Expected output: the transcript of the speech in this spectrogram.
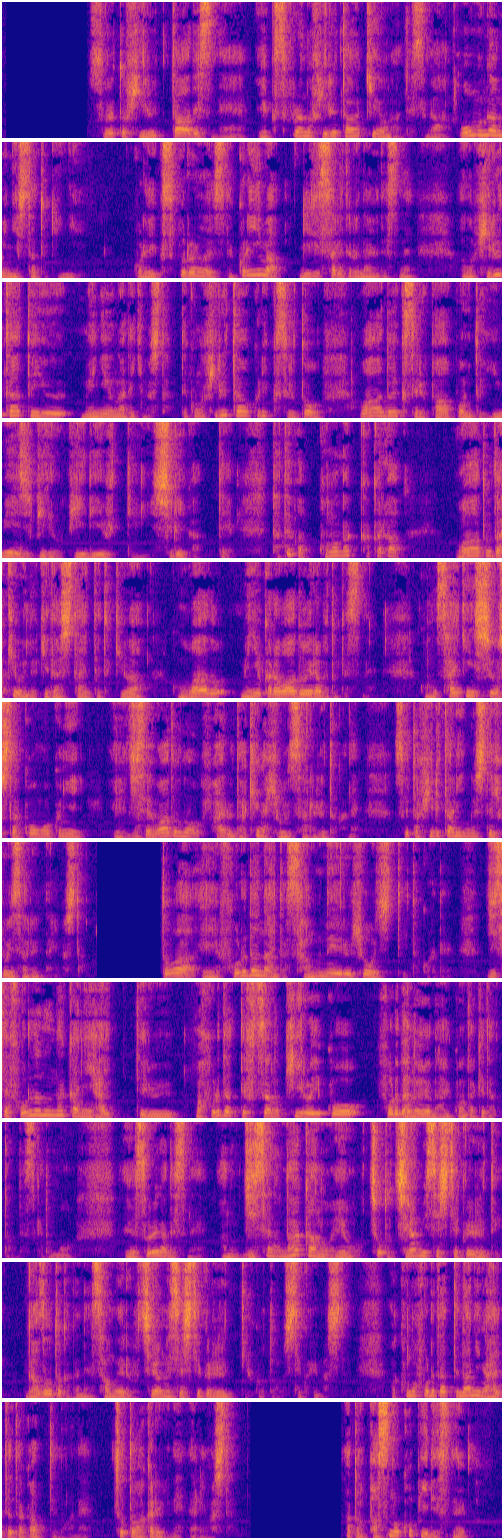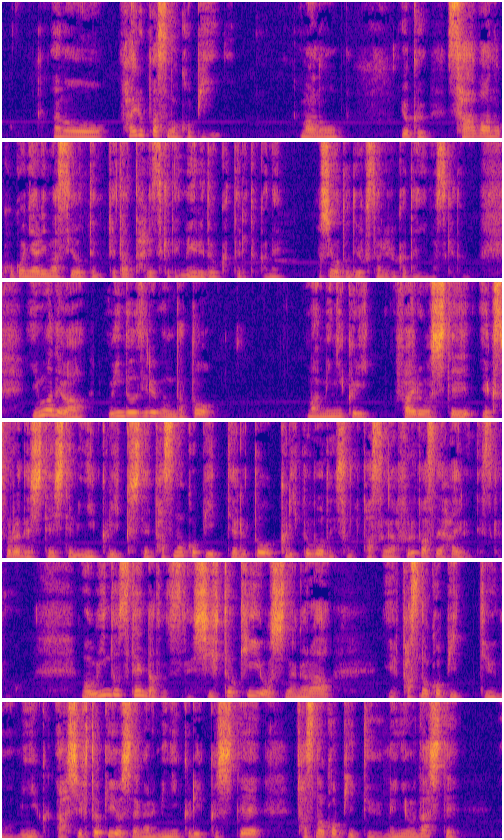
それとフィルターですね。エクスプローラーのフィルター機能なんですが、ホーム画面にしたときに、これエクスプローラーですね、これ今リリースされてる内容ですね。あの、フィルターというメニューができました。で、このフィルターをクリックすると、ワード、エクセル、パワーポイント、イメージ、ビデオ、PDF っていう種類があって、例えばこの中からワードだけを抜き出したいって時は、このワード、メニューからワードを選ぶとですね、この最近使用した項目にえ、実際ワードのファイルだけが表示されるとかね、そういったフィルタリングして表示されるようになりました。あとは、えー、フォルダ内のサムネイル表示っていうところで、実際フォルダの中に入ってる、まあ、フォルダって普通の黄色いこう、フォルダのようなアイコンだけだったんですけども、え、それがですね、あの、実際の中の絵をちょっとチラ見せしてくれるという、画像とかでね、サムネイルをチラ見せしてくれるっていうことをしてくれました。このフォルダって何が入ってたかっていうのがね、ちょっとわかるようになりました。あとはパスのコピーですね。あの、ファイルパスのコピー。まあ、あの、よくサーバーのここにありますよっていうのをペタッと貼り付けてメールで送ったりとかね、お仕事でよくされる方いますけど、今までは Windows 11だと、まあ右クリック、ファイルをして、エクスプローラで指定して右クリックしてパスのコピーってやると、クリップボードにそのパスがフルパスで入るんですけども、もう Windows 10だとですね、シフトキーを押しながら、パスのコピーっていうのを右ク、あ、シフトキーを押しながら右クリックして、パスのコピーっていうメニューを出して、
